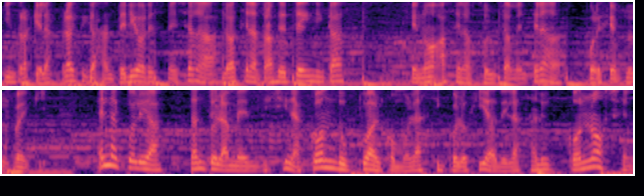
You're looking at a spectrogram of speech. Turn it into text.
mientras que las prácticas anteriores mencionadas lo hacen a través de técnicas que no hacen absolutamente nada, por ejemplo el Reiki. En la actualidad, tanto la medicina conductual como la psicología de la salud conocen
